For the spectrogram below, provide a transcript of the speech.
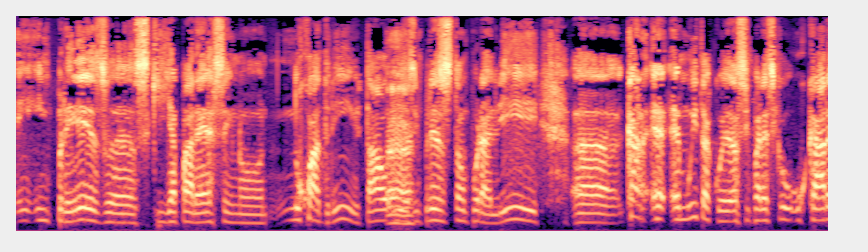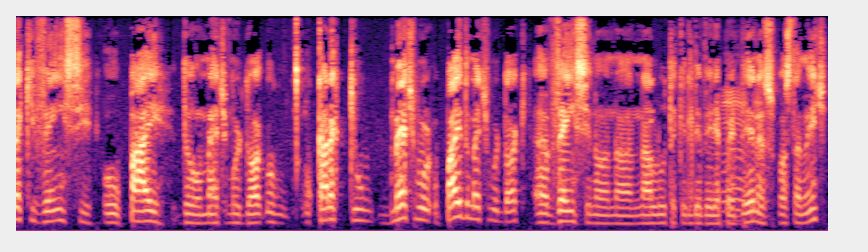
em- empresas que aparecem no, no quadrinho e tal, e Aham. as empresas estão por ali. ah, cara, é, é muita coisa. Assim, parece que o, o cara que vence o pai do Matt Murdock, o, o cara que o Matt Mur- o pai do Matt Murdock ah, vence no- na, na luta que ele deveria perder, né, supostamente.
